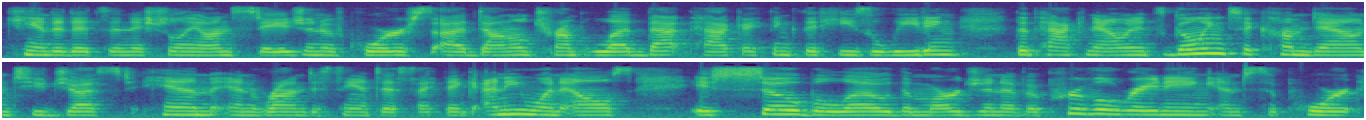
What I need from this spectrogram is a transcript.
candidates initially on stage. And of course, uh, Donald Trump led that pack. I think that he's leading the pack now. And it's going to come down to just him and Ron DeSantis. I think anyone else is so below the margin of approval rating and support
